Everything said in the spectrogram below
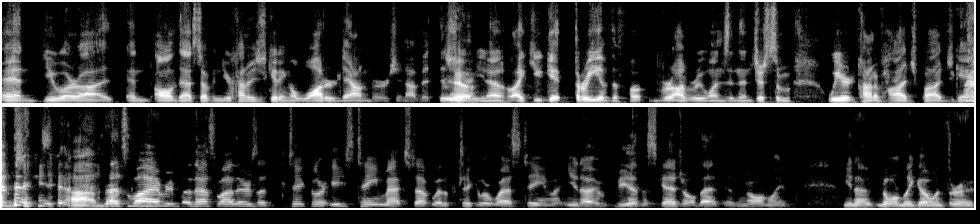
And you are, uh, and all of that stuff, and you're kind of just getting a watered down version of it this Yeah. year. You know, like you get three of the fu- rivalry ones, and then just some weird kind of hodgepodge games. yeah. Um, That's why every. That's why there's a particular East team matched up with a particular West team. You know, via the schedule that is normally, you know, normally going through.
